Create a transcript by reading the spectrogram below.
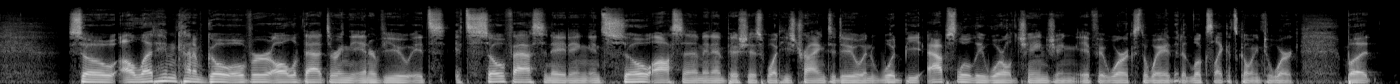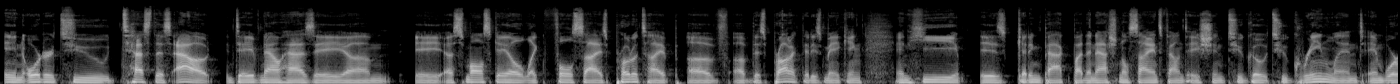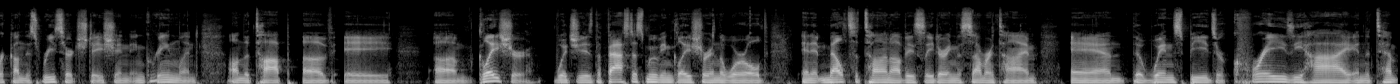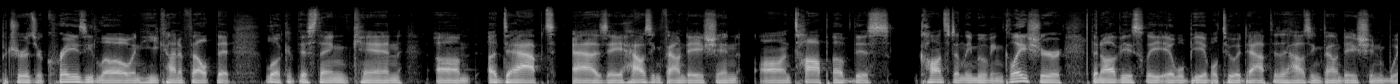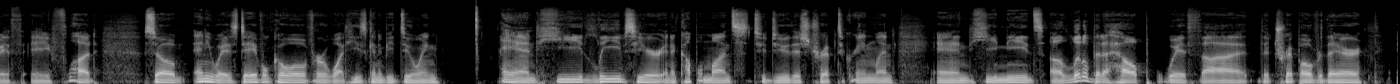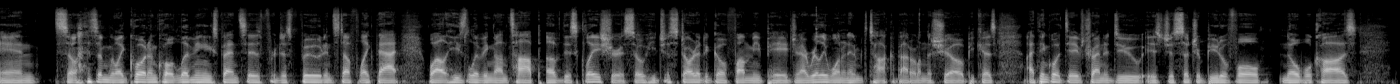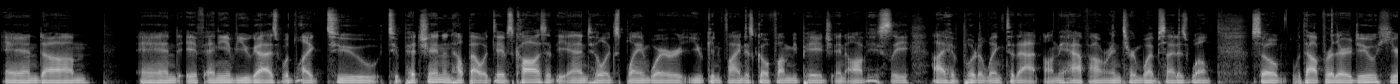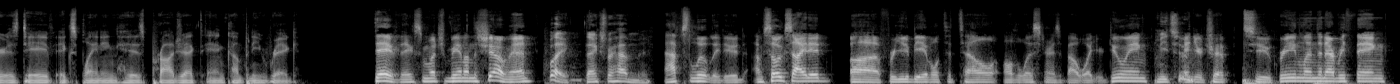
So I'll let him kind of go over all of that during the interview. It's it's so fascinating and so awesome and ambitious what he's trying to do and would be absolutely world changing if it works the way that it looks like it's going to work. But in order to test this out, Dave now has a um, a, a small scale, like full size prototype of of this product that he's making, and he is getting backed by the National Science Foundation to go to Greenland and work on this research station in Greenland on the top of a um, glacier, which is the fastest moving glacier in the world, and it melts a ton, obviously, during the summertime. And the wind speeds are crazy high, and the temperatures are crazy low. And he kind of felt that, look, if this thing can um, adapt as a housing foundation on top of this constantly moving glacier, then obviously it will be able to adapt as a housing foundation with a flood. So, anyways, Dave will go over what he's going to be doing and he leaves here in a couple months to do this trip to Greenland, and he needs a little bit of help with uh, the trip over there, and so some like quote unquote living expenses for just food and stuff like that while he's living on top of this glacier. So he just started a GoFundMe page, and I really wanted him to talk about it on the show because I think what Dave's trying to do is just such a beautiful, noble cause, and um, and if any of you guys would like to to pitch in and help out with Dave's cause, at the end he'll explain where you can find his GoFundMe page. And obviously, I have put a link to that on the Half Hour Intern website as well. So, without further ado, here is Dave explaining his project and company Rig. Dave, thanks so much for being on the show, man. Blake, thanks for having me. Absolutely, dude. I'm so excited uh, for you to be able to tell all the listeners about what you're doing. Me too. And your trip to Greenland and everything.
